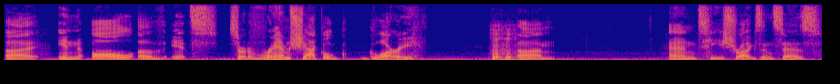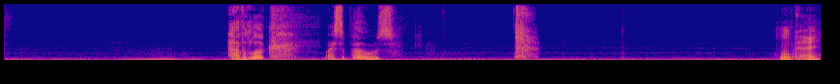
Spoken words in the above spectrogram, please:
uh, in all of its sort of ramshackle g- glory. Mhm. Um, and he shrugs and says, Have a look, I suppose. Okay.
